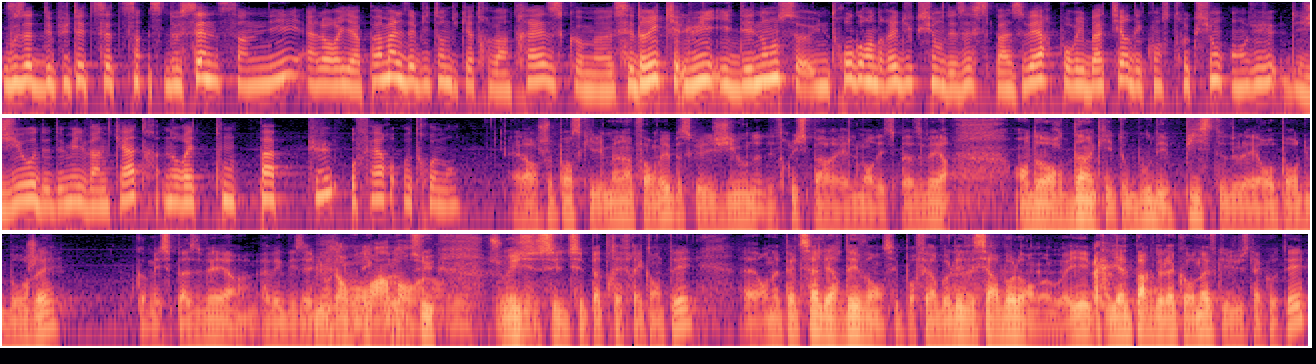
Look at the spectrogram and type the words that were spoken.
vous êtes député de Seine-Saint-Denis. Alors, il y a pas mal d'habitants du 93, comme euh, Cédric. Lui, il dénonce une trop grande réduction des espaces verts pour y bâtir des constructions en vue des JO de 2024. N'aurait-on pas pu faire autrement? Alors je pense qu'il est mal informé parce que les JO ne détruisent pas réellement d'espaces verts en dehors d'un qui est au bout des pistes de l'aéroport du Bourget, comme espace vert avec des avions dessus. Oui, c'est pas très fréquenté. Euh, on appelle ça l'air des vents, c'est pour faire voler des cerfs-volants. Vous voyez, il y a le parc de la Courneuve qui est juste à côté.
